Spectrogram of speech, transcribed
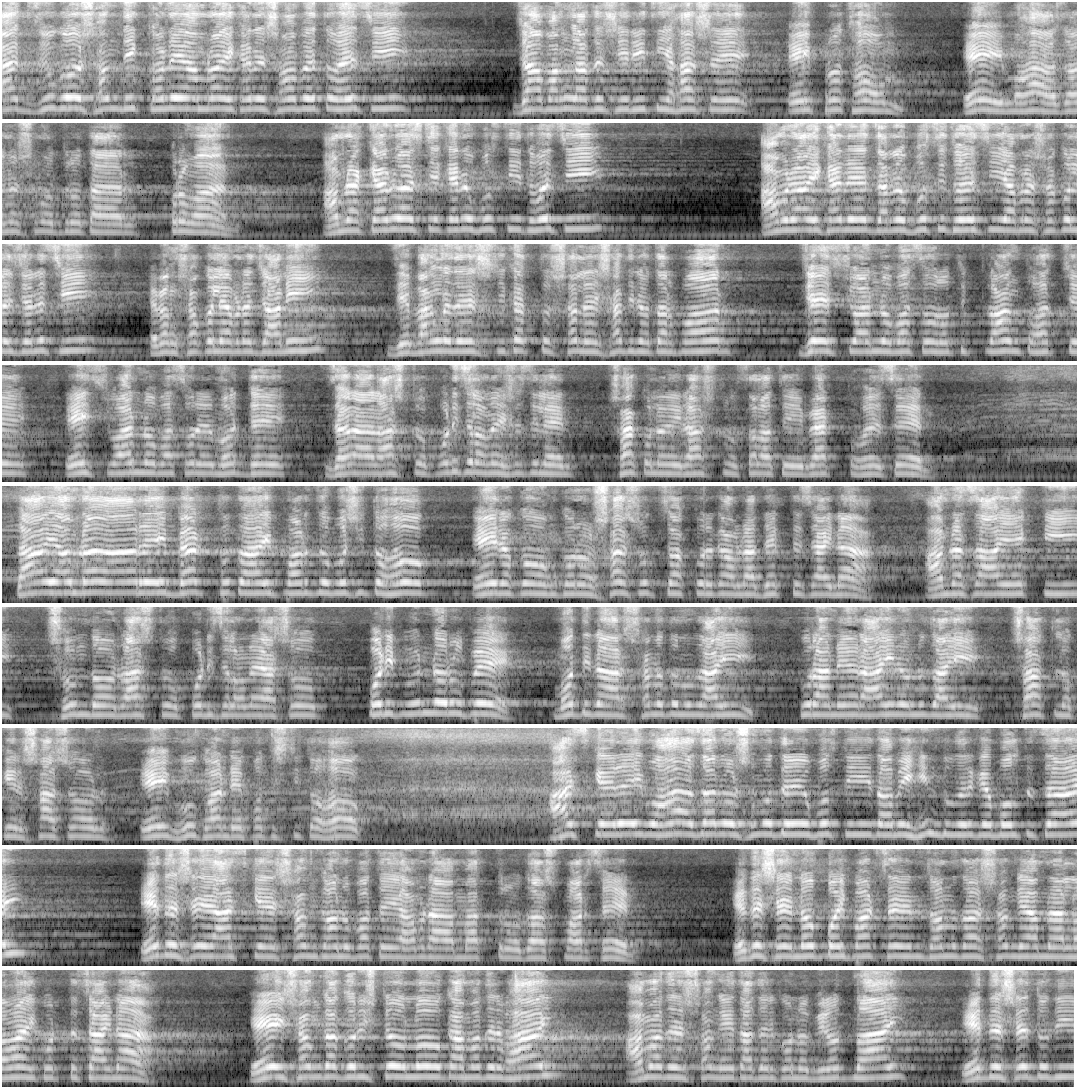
এক যুগ সন্ধিক্ষণে আমরা এখানে সমবেত হয়েছি, যা বাংলাদেশের ইতিহাসে এই প্রথম, এই মহা জনসমুদ্রতার প্রমাণ। আমরা কেন আজকে কেন উপস্থিত হয়েছি? আমরা এখানে যারা উপস্থিত হয়েছি, আমরা সকলে জেনেছি এবং সকলে আমরা জানি যে বাংলাদেশ একাত্তর সালে স্বাধীনতার পর যে চুয়ান্ন বছর অতিক্রান্ত হচ্ছে, এই চুয়ান্ন বছরের মধ্যে যারা রাষ্ট্র পরিচালনা এসেছিলেন সকলে এই রাষ্ট্র চালাতে ব্যর্থ হয়েছেন। তাই আমরা আর এই ব্যর্থতায় পর্যবসিত হোক। এইরকম কোন শাসক চক্রকে আমরা দেখতে চাই না। আমরা চাই একটি সুন্দর রাষ্ট্র পরিচালনায় আসুক। পরিপূর্ণরূপে মদিনার সনদ অনুযায়ী, কোরআনের আইন অনুযায়ী সৎ লোকের শাসন এই ভূখণ্ডে প্রতিষ্ঠিত হোক। আজকের এই মহাজন সমুদ্রে উপস্থিত আমি হিন্দুদেরকে বলতে চাই, এদেশে আজকে সংখ্যানুপাতে আমরা মাত্র দশ পার্সেন্ট। এদেশে নব্বই পার্সেন্ট জনতার সঙ্গে আমরা লড়াই করতে চাই না। এই সংখ্যাগরিষ্ঠ লোক আমাদের ভাই, আমাদের সঙ্গে তাদের কোনো বিরোধ নাই। এদেশে যদি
